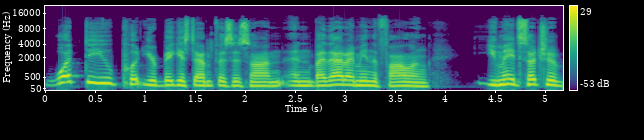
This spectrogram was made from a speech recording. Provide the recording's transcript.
what do you put your biggest emphasis on? And by that I mean the following. You made such a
